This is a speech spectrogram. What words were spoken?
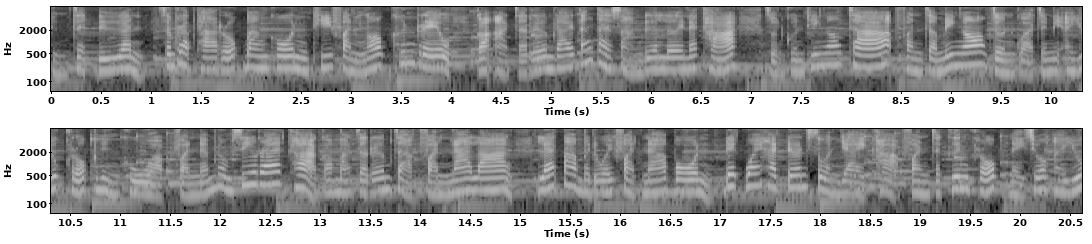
4-7 เดือนสำหรับทารกบางคนที่ฟันงอกขึ้นเร็ว ก็อาจจะเริ่มได้ตั้งแต่ 3 เดือนเลยนะคะ ส่วนคนที่งอกช้า ฟันจะไม่งอกจนกว่าจะมีอายุครบ1ขวบ ฟันน้ำนมซี่แรกค่ะ ก็มักจะเริ่มจากฟันหน้าล่าง และตามมาด้วยฟันหน้าบน เด็กวัยหัดเดินส่วนใหญ่ค่ะ ฟันจะขึ้นครบในช่วงอายุ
